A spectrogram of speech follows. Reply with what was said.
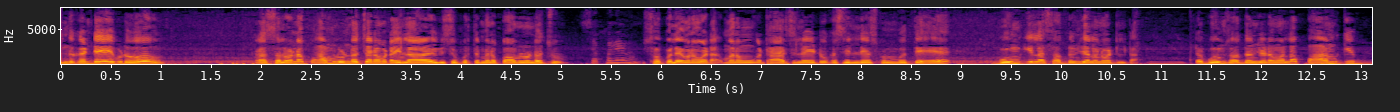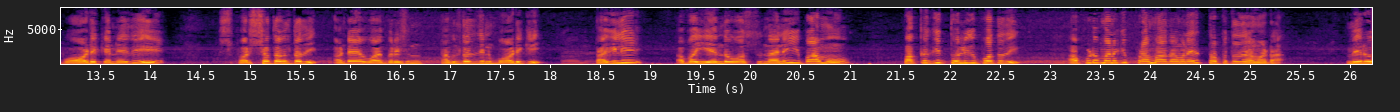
ఎందుకంటే ఇప్పుడు రసలోన పాములు ఉండొచ్చు అనమాట ఇలా విషపూరితమైన పాములు ఉండొచ్చు. చెప్పలేము. అనమాట మనం ఒక టార్చ్ లైట్ ఒక సెల్ వేసుకుని పోతే భూమికి ఇలా శబ్దం చేయాలన్నమాట భూమి శబ్దం చేయడం వల్ల పాముకి బాడీకి అనేది స్పర్శ తగులుతుంది. అంటే వైబ్రేషన్ తగులుతుంది దీని బాడీకి తగిలి అబ్బాయి ఏందో వస్తుందని ఈ పాము పక్కకి తొలగిపోతుంది. అప్పుడు మనకి ప్రమాదం అనేది తప్పుతుంది అనమాట మీరు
